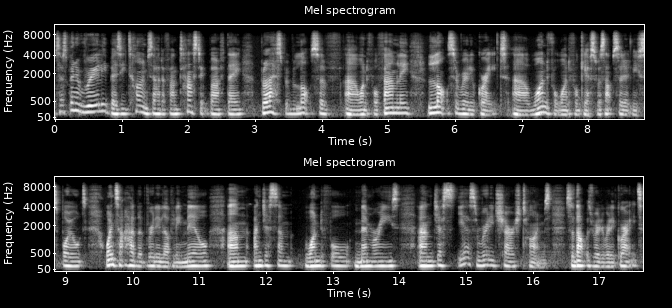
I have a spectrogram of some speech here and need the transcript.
so it's been a really busy time. So I had a fantastic birthday, blessed with lots of uh, wonderful family, lots of really great, uh, wonderful, wonderful gifts. Was absolutely spoilt. Went out, had a really lovely meal, um, and just some wonderful memories, and just yeah, some really cherished times. So that was really, really great.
